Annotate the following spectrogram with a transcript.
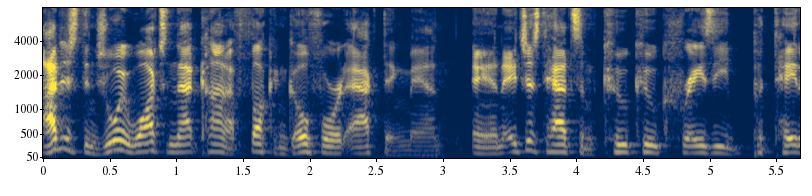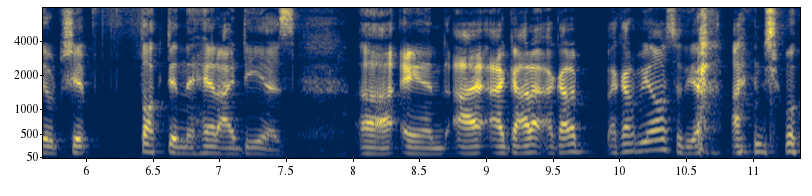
I just enjoy watching that kind of fucking go for it acting, man and it just had some cuckoo, crazy potato chip, fucked in the head ideas. Uh, and I, I gotta, I gotta, I gotta be honest with you. I enjoy,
